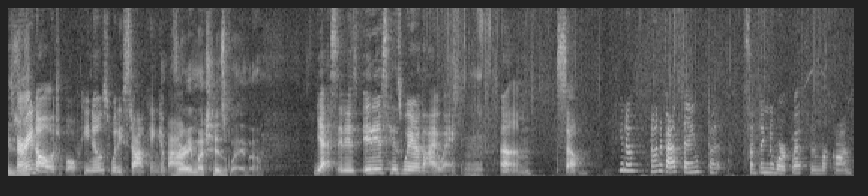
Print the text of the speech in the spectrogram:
He's, He's very knowledgeable. He knows what he's talking about. Very much his way though. yes, it is. It is his way or the highway. Mm-hmm. Um, so, you know, not a bad thing, but something to work with and work on.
